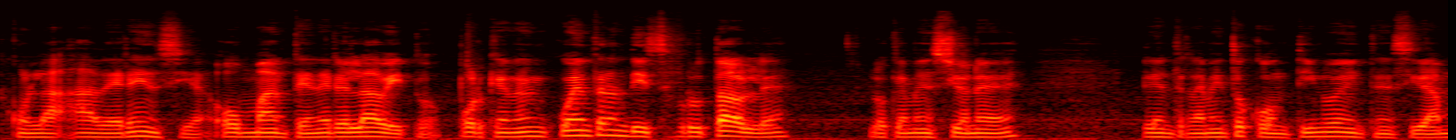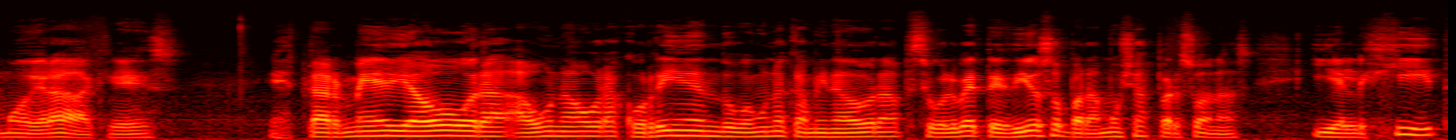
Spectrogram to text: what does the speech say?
con, la adherencia o mantener el hábito, porque no encuentran disfrutable lo que mencioné, el entrenamiento continuo de intensidad moderada, que es estar media hora a una hora corriendo o en una caminadora, se vuelve tedioso para muchas personas. Y el HIIT,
